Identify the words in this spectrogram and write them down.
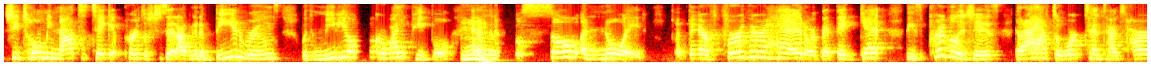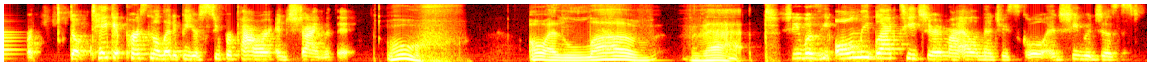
She told me not to take it personal. She said, I'm going to be in rooms with mediocre white people, mm. and I'm mm. going to feel so annoyed that they're further ahead or that they get these privileges that I have to work 10 times harder. Don't take it personal. Let it be your superpower and shine with it. Oof. Oh, I love that. She was the only black teacher in my elementary school, and she would just,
